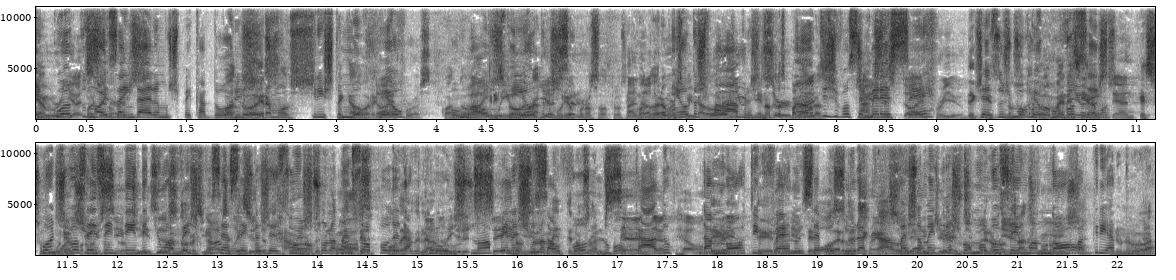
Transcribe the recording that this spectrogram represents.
Enquanto nós nós ainda éramos pecadores, éramos Cristo pecadores. morreu por nós. Cristo em outras, morreu por nós. Quando éramos em outras palavras, antes de você merecer, Jesus morreu por vocês. Quantos de vocês entendem que uma vez que você aceita Jesus, não só o poder da cruz, não apenas te salvou do pecado, da morte, inferno e sepultura, mas também transformou você em uma nova criatura.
